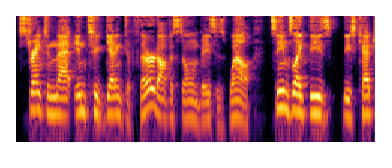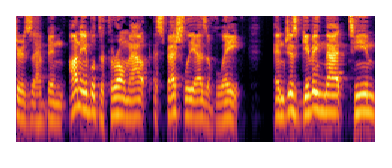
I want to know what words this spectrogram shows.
strengthen that into getting to third off a stolen base as well. It seems like these these catchers have been unable to throw him out, especially as of late. And just giving that team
